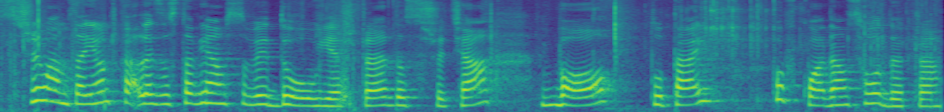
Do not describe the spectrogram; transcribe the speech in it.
Zszyłam zajączka, ale zostawiłam sobie dół jeszcze do zszycia, bo tutaj powkładam słodycze.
